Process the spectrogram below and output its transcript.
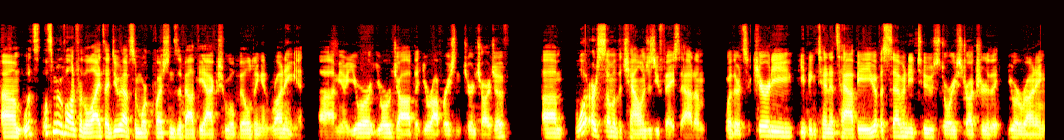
Um, let's let's move on for the lights. I do have some more questions about the actual building and running it. Um, you know, your your job that your operation that you're in charge of. Um, what are some of the challenges you face, Adam, whether it's security, keeping tenants happy. You have a 72 story structure that you are running.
